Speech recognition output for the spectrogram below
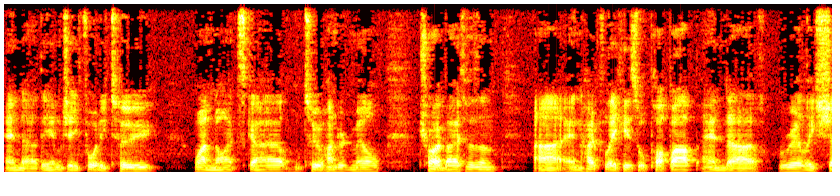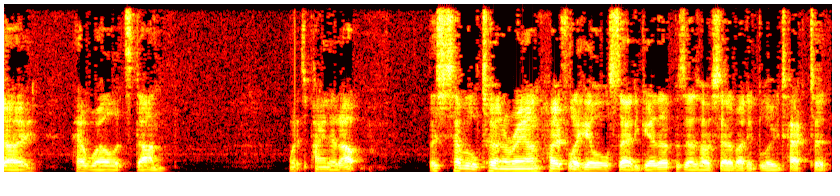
and uh, the MG42 one ninth scale 200 mil try both of them uh, and hopefully his will pop up and uh, really show how well it's done. When it's painted up let's just have a little turn around. Hopefully he'll all stay together because as I've said I've only blue tacked it.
